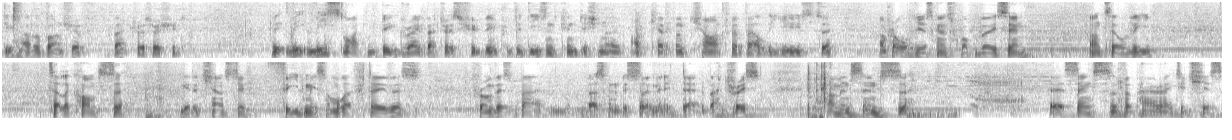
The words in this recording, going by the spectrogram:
do have a bunch of batteries I should the, the, these like big grey batteries should be in pretty decent condition. I've, kept them charged for barely used. So I'm probably just going to swap those in until the telecoms uh, get a chance to feed me some leftovers from this bat. There's going to be so many dead batteries coming since uh, uh, since the power outage is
